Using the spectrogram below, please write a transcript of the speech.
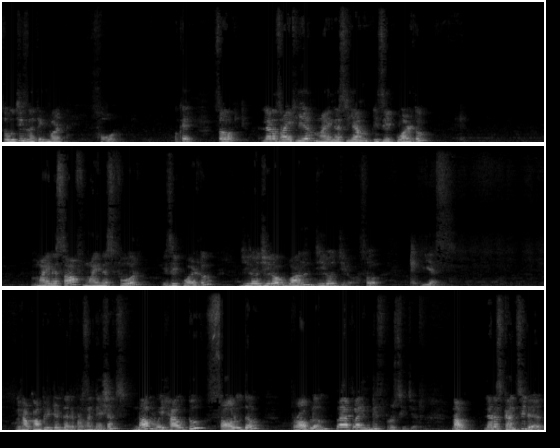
so which is nothing but 4 okay. So let us write here minus m is equal to minus of minus 4 is equal to 0 0 1 0 0 so yes. We have completed the representations. Now we have to solve the problem by applying this procedure. Now let us consider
